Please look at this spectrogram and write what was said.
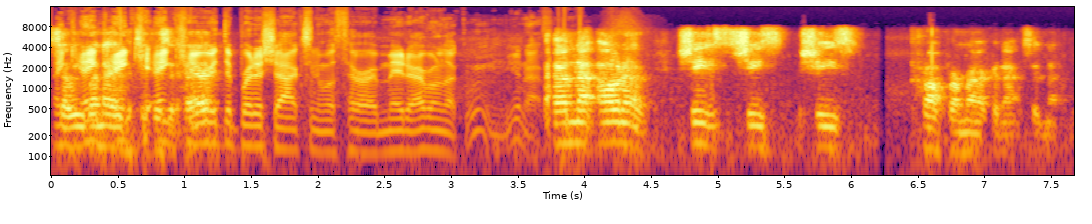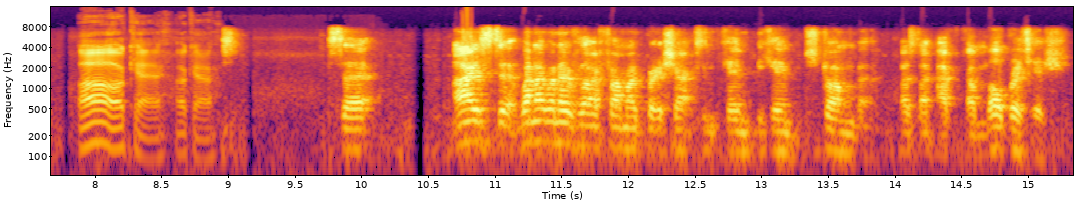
So and, we went and, over and, to and visit her. carried the British accent with her and made her everyone like, mm, you know. Oh no! Oh no! She's she's she's proper American accent now. Oh, okay, okay. So I used to, when I went over there, I found my British accent became became stronger. I was like, I've become more British,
